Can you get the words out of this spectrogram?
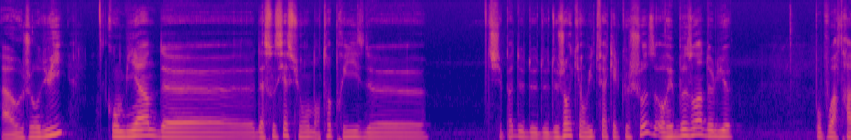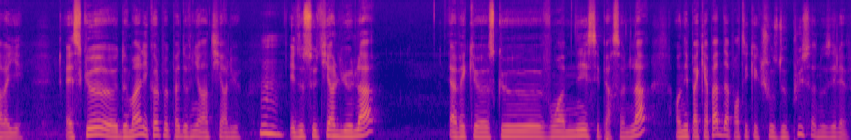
À aujourd'hui, combien de- d'associations, d'entreprises, de, je sais pas, de, de- de- gens qui ont envie de faire quelque chose auraient besoin de lieux pour pouvoir travailler Est-ce que euh, demain, l'école peut pas devenir un tiers-lieu? Mhm. et de ce tiers-lieu-là, avec euh, ce que vont amener ces personnes-là, on n'est pas capable d'apporter quelque chose de plus à nos élèves.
